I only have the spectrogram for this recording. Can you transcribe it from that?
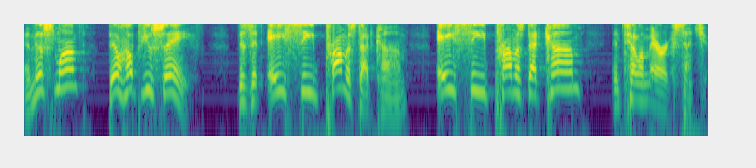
And this month, they'll help you save. Visit acpromise.com, acpromise.com, and tell them Eric sent you.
